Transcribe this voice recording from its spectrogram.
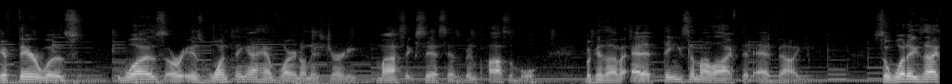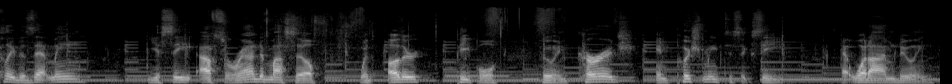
If there was was or is one thing I have learned on this journey, my success has been possible because I've added things in my life that add value. So what exactly does that mean? You see, I've surrounded myself with other people who encourage and push me to succeed at what I'm doing.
